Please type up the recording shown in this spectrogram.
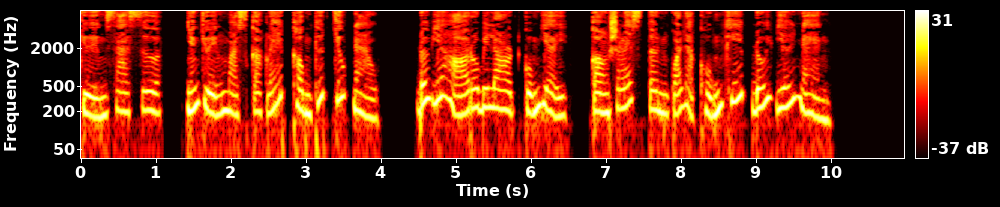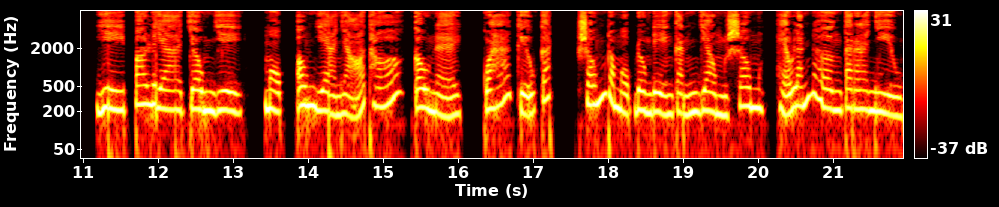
chuyện xa xưa, những chuyện mà Scarlett không thích chút nào. Đối với họ, Robillard cũng vậy, còn Celestin quả là khủng khiếp đối với nàng. Dì Paulia chồng dì, một ông già nhỏ thó, câu nệ, quá kiểu cách, sống trong một đồn điện cạnh dòng sông, hẻo lánh hơn Tara nhiều.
